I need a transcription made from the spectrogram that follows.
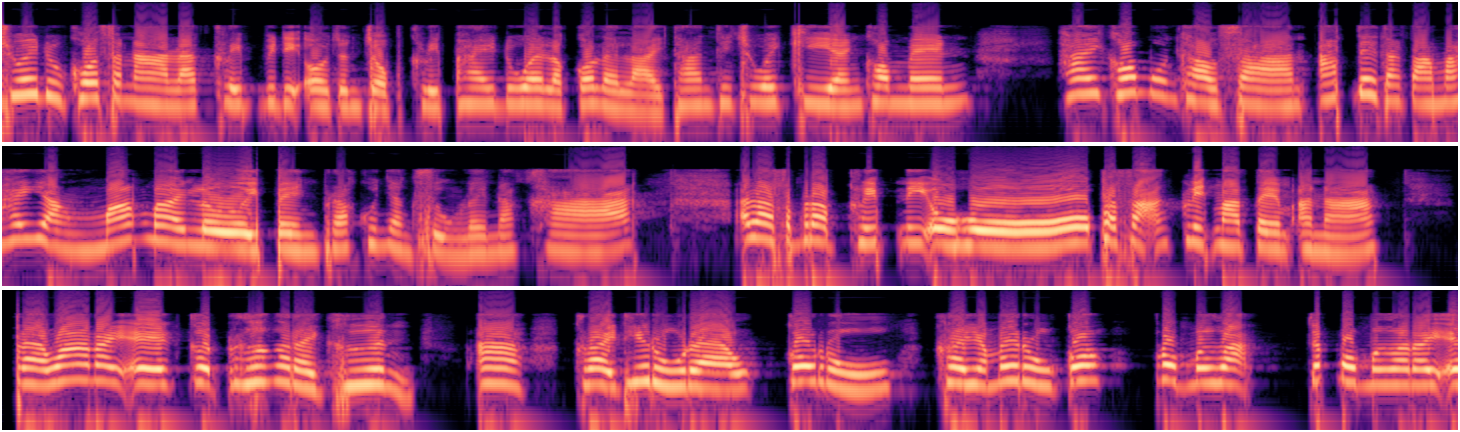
ช่วยดูโฆษณาและคลิปวิดีโอจนจบคลิปให้ด้วย แล้วก็หลาย ๆ ท่านที่ช่วยเขียนคอมเมนต์ให้ข้อมูลข่าวสารอัปเดตต่างๆ มาให้อย่างมากมายเลย เป็นพระคุณอย่างสูงเลยนะคะเอาล่ะสำหรับคลิปนี้โอ้โห ภาษาอังกฤษมาเต็มอะนะ แปลว่าอะไรเองเกิดเรื่องอะไรขึ้น อะใครที่รู้แล้วก็รู้ ใครยังไม่รู้ก็ปรบมืออะจะปรบมืออะไรเอ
